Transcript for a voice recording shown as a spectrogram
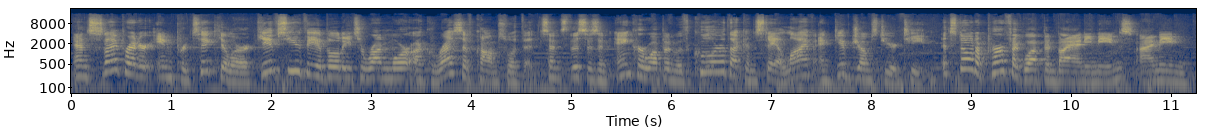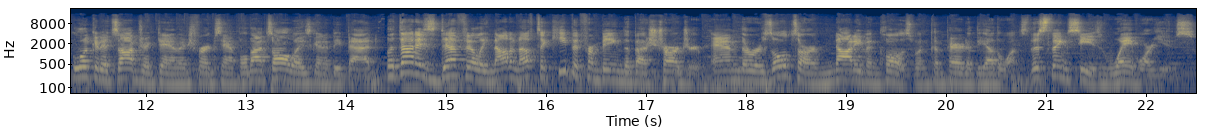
And Snipewriter in particular gives you the ability to run more aggressive comps with it, since this is an anchor weapon with Cooler that can stay alive and give jumps to your team. It's not a perfect weapon by any means. I mean, look at its object damage, for example. That's always going to be bad. But that is definitely not enough to keep it from being the best charger, and the results are not even close when compared to the other ones. This thing sees way more use.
